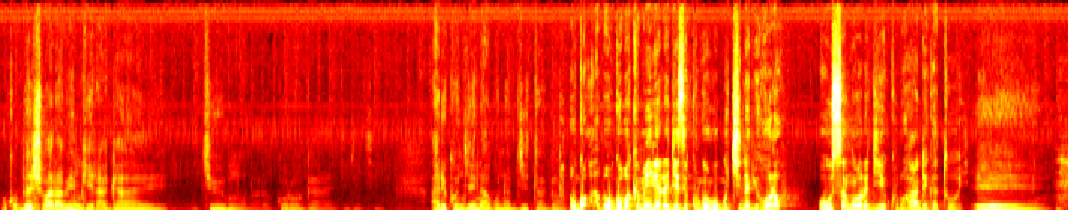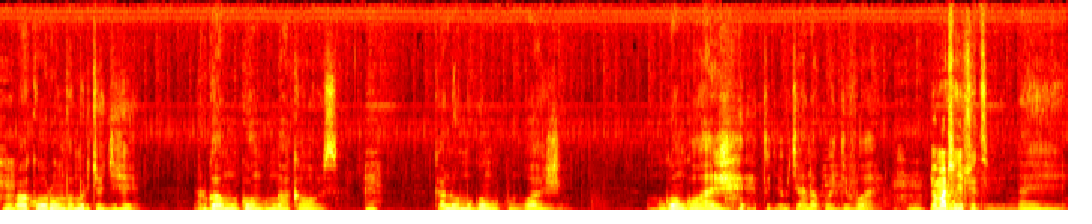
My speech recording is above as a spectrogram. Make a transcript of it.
kuko benshi barabimbwiraga iki umuntu arakoroga agira iki. Ariko njye ntabwo nabyitagaho ubwo bakame yari yarageze ku rwego rwo gukina bihoraho. Wowe usa nk'uwaragiye ku ruhande gatoya. Eh, kubera ko urumva muri icyo gihe narwaye umugongo umwaka wose. Kandi uwo mugongo ukuntu waje umugongo waje tugiye gukina na cote d'ivoire. Iyo match y'inshuti eh,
